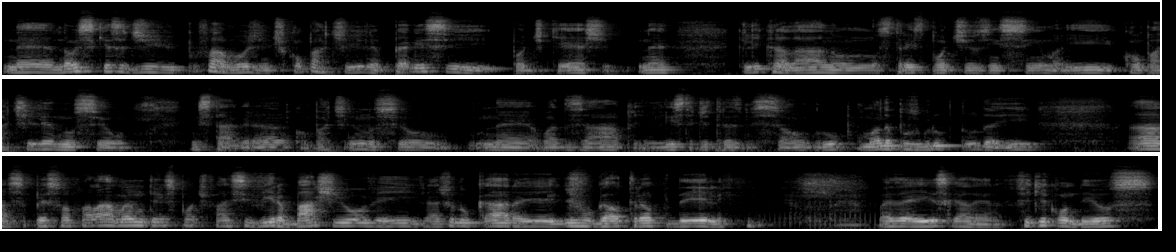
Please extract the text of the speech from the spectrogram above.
Né? Não esqueça de, por favor, gente, compartilha, pega esse podcast, né? Clica lá no, nos três pontinhos em cima aí, compartilha no seu Instagram, compartilha no seu né, WhatsApp, lista de transmissão, grupo, manda pros grupos tudo aí. Ah, se o pessoal falar, ah, mas não tem Spotify, se vira, baixa e ouve aí, ajuda o cara aí, divulgar o trampo dele. Mas é isso, galera. Fique com Deus,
